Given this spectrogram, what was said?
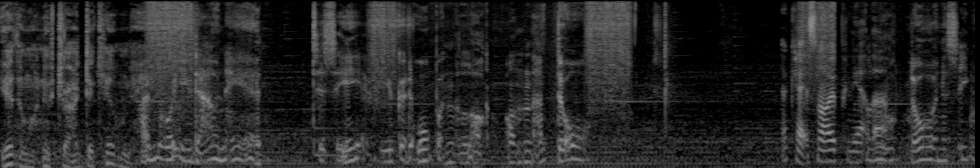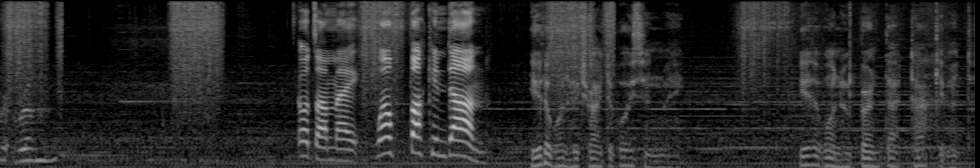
You're the one who tried to kill me. I brought you down here to see if you could open the lock on that door. Okay, it's not open yet A then. locked door in a secret room. Well done, mate. Well fucking done. You're the one who tried to poison me. You're the one who burnt that document.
